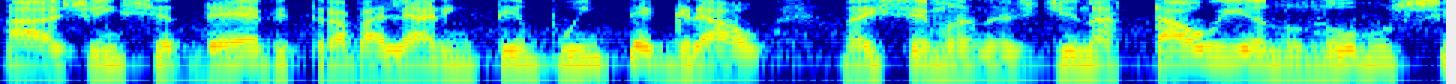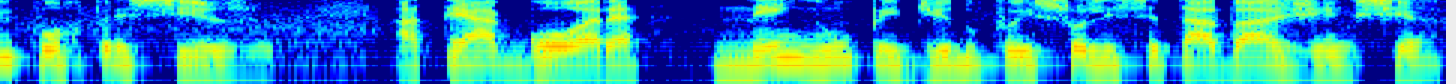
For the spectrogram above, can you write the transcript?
a agência deve trabalhar em tempo integral nas semanas de Natal e Ano Novo, se for preciso. Até agora, nenhum pedido foi solicitado à agência.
